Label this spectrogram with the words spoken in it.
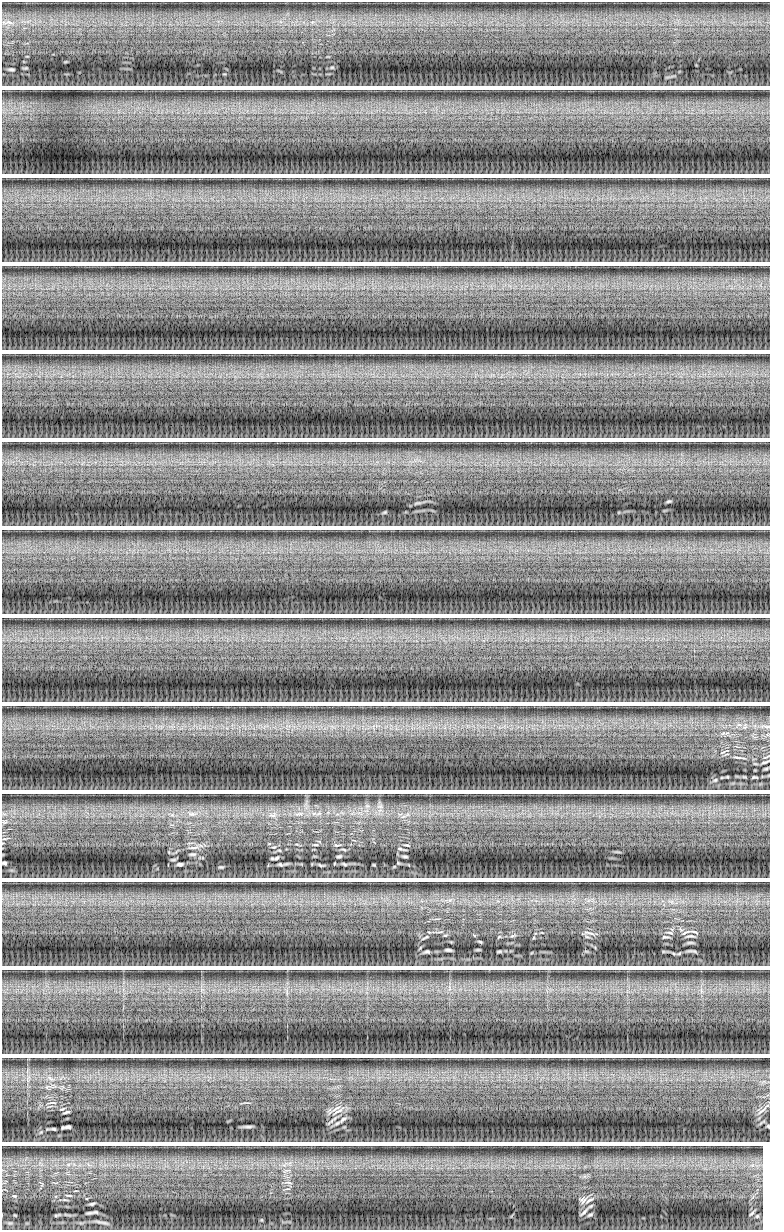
ব্যাপার May nailo na gamay? May pauna, may hidawi na sa hidawi na siya sa kwan. Hawa nilong tindog para makakuha ng isda. Ito ba yan? May nailon? Ha? Ay, nabitik lang na ninong. Nabitik. Ha? Bay?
